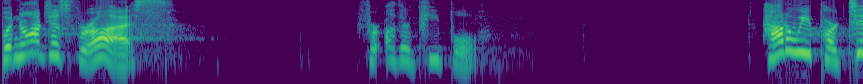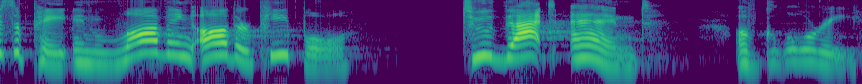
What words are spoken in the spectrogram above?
but not just for us, for other people. How do we participate in loving other people to that end of glory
